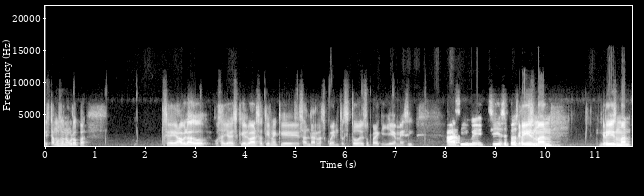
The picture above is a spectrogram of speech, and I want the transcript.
estamos en Europa. Se ha hablado, o sea, ya ves que el Barça tiene que saldar las cuentas y todo eso para que llegue Messi. Ah, sí, güey. Sí, ese pedo está chido. Griezmann, Griezmann,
